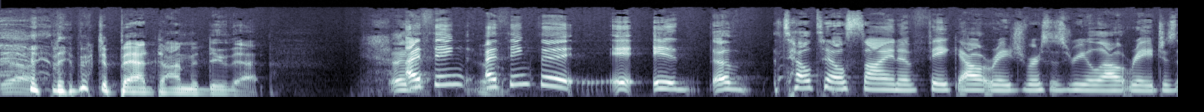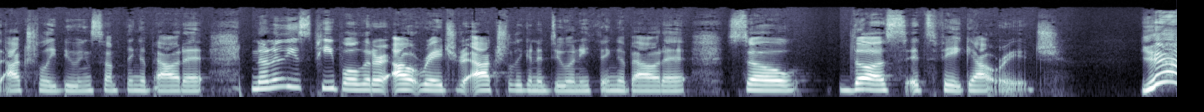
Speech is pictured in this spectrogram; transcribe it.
Yeah. they picked a bad time to do that. And- I think I think that it, it a telltale sign of fake outrage versus real outrage is actually doing something about it. None of these people that are outraged are actually going to do anything about it. So thus, it's fake outrage. Yeah,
